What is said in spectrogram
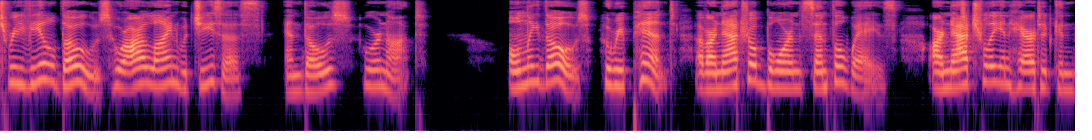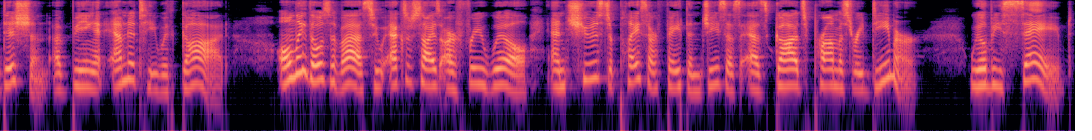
to reveal those who are aligned with Jesus and those who are not. Only those who repent of our natural born sinful ways, our naturally inherited condition of being at enmity with God, only those of us who exercise our free will and choose to place our faith in Jesus as God's promised Redeemer will be saved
